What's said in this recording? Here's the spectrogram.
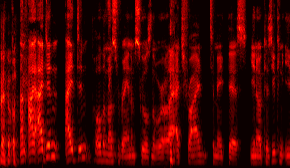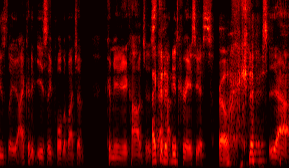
Um, I I didn't I didn't pull the most random schools in the world. I, I tried to make this, you know, because you can easily I could have easily pulled a bunch of community colleges. I could have been craziest, bro. yeah.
